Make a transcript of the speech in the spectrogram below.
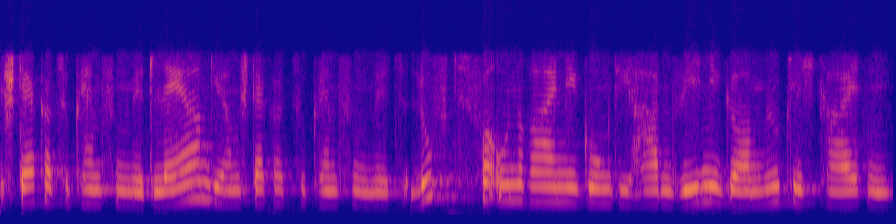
stärker zu kämpfen mit Lärm, die haben stärker zu kämpfen mit Luftverunreinigung, die haben weniger Möglichkeiten,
